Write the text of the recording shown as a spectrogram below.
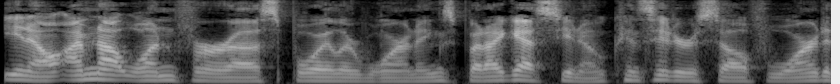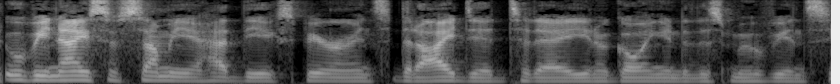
you know, I'm not one for uh, spoiler warnings, but I guess, you know, consider yourself warned. It would be nice if some of you had the experience that I did today, you know, going into this movie and seeing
